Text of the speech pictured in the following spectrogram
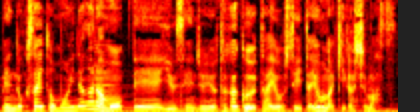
面倒くさいと思いながらも優先順位を高く対応していたような気がします。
